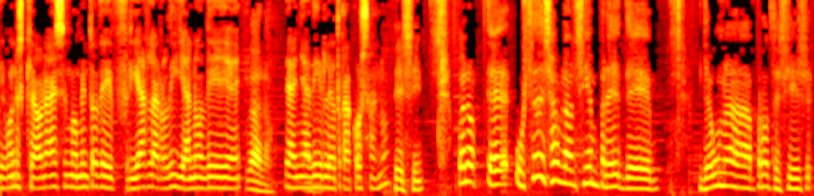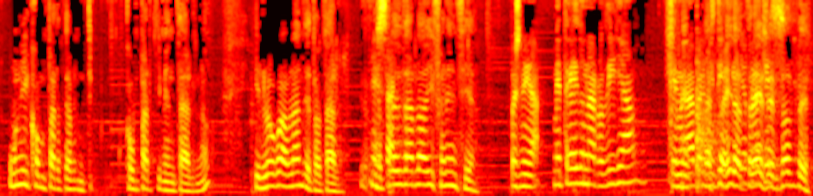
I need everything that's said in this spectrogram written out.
Y bueno, es que ahora es el momento de friar la rodilla, no de, claro, de añadirle otra cosa, ¿no? Sí, sí. Bueno, eh, ustedes hablan siempre de, de una prótesis unicompartimental, ¿no? Y luego hablan de total. ¿Me puedes dar la diferencia? Pues mira, me he traído una rodilla que me ha permitido. ¿Has traído tres entonces?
